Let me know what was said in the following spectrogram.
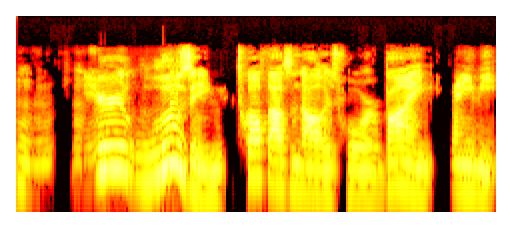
Mm-hmm. You're losing twelve thousand dollars for buying an EV,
